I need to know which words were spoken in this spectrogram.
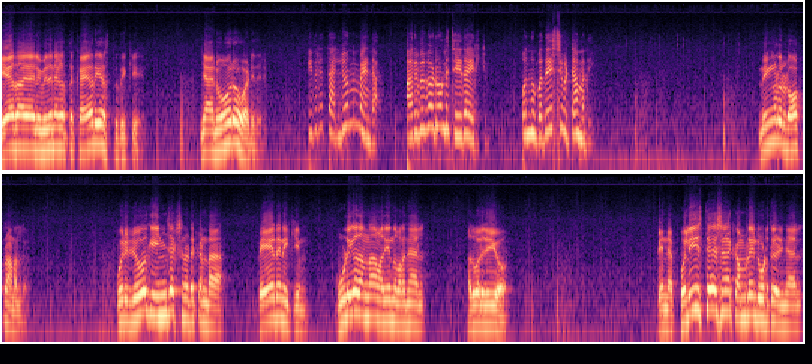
ഏതായാലും ഇതിനകത്ത് കയറിയ സ്ഥിതിക്ക് ഞാൻ ഓരോ അടി തരും. ഇവരെ തല്ലൊന്നും വേണ്ട. അറിവുകേടുകൊണ്ട് ചെയ്തായിരിക്കും. ഒന്ന് ഉപദേശിച്ചു വിട്ടാ മതി. നിങ്ങളൊരു ഡോക്ടറാണല്ലോ. ഒരു രോഗി ഇഞ്ചക്ഷൻ എടുക്കേണ്ട. വേദനയ്ക്കും ഗുളിക തന്നാൽ മതി എന്ന് പറഞ്ഞാൽ അതുപോലെ ചെയ്യോ? പിന്നെ പോലീസ് സ്റ്റേഷനെ കംപ്ലൈന്റ് കൊടുത്തു കഴിഞ്ഞാൽ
